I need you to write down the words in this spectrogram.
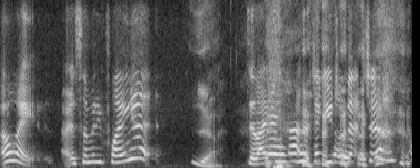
Oh wait, is somebody playing it? Yeah. Did I do that? Did you do that, Jim?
